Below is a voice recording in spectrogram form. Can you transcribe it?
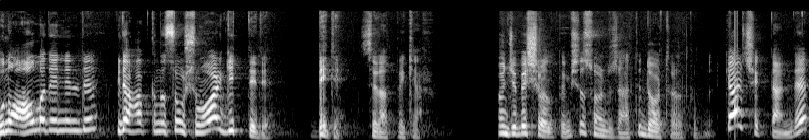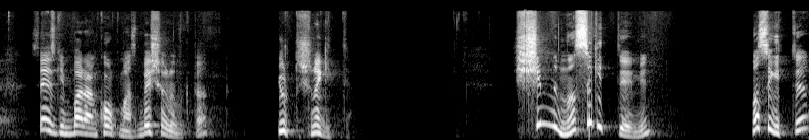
Bunu alma denildi. Bir de hakkında soruşturma var git dedi. Dedi Sedat Peker. Önce 5 Aralık demişti sonra düzeltti 4 Aralık'ta bunları. Gerçekten de Sezgin Baran Korkmaz 5 Aralık'ta yurt dışına gitti. Şimdi nasıl gitti Emin? Nasıl gitti?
